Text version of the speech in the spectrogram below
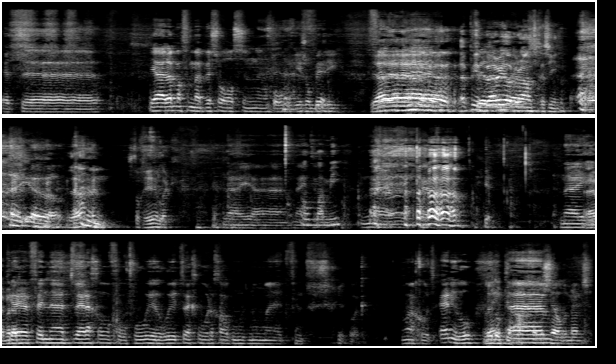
Het, eh, ja, dat mag voor mij best wel als een... Volgende keer zombie 3. Ja, ja, ja. ja. Heb je Burial Grounds. Gezien? Jawel. Ja? Dat is toch heerlijk? Nee, eh nee. Oh, mami. Nee, ik, nee, Nee, ik maar dat- eh, vind dwergen, of, of hoe, je, hoe je het tegenwoordig ook moet noemen, ik vind het verschrikkelijk. Maar goed, anyhow. Let op die Ehm, Achtergestelde mensen.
